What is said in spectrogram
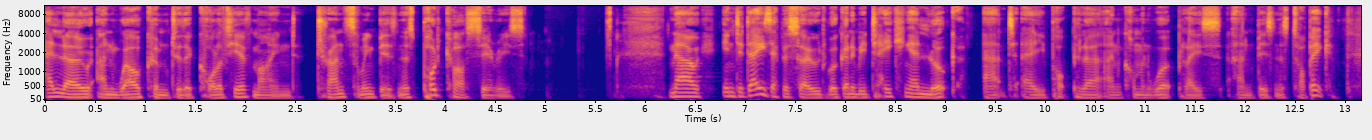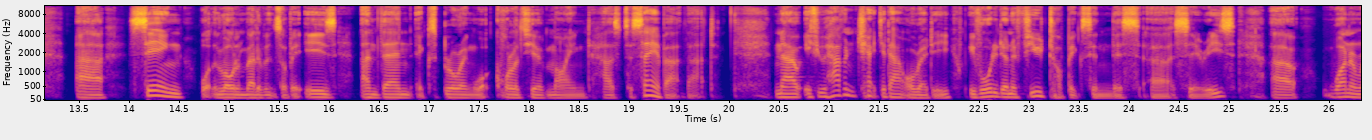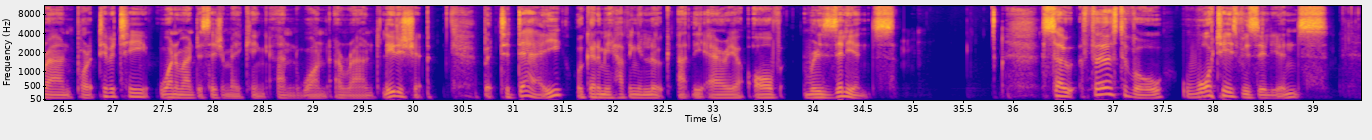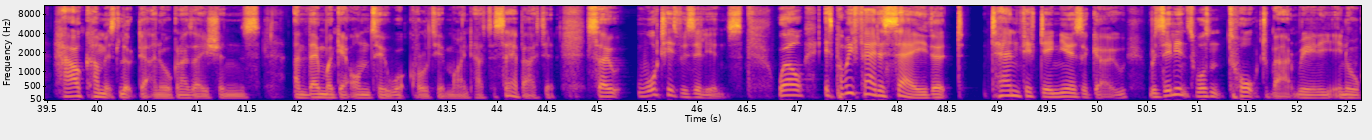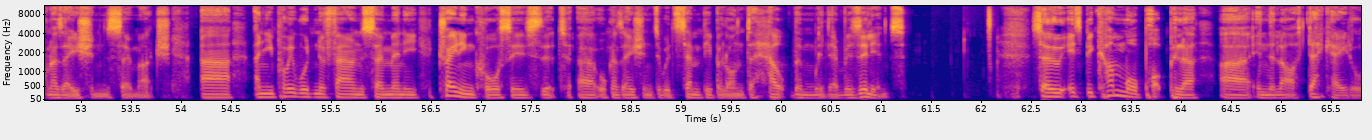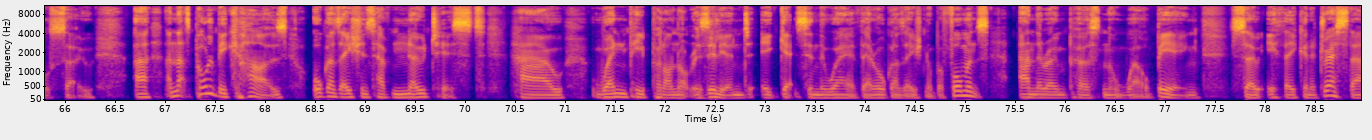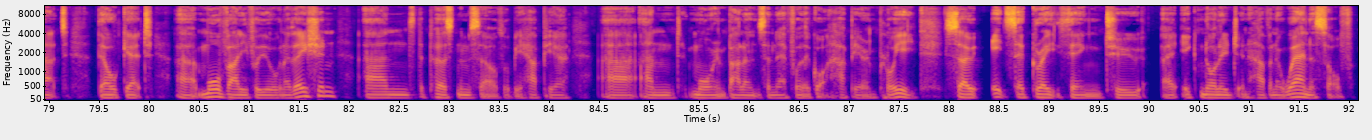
Hello and welcome to the Quality of Mind Transforming Business podcast series. Now, in today's episode, we're going to be taking a look at a popular and common workplace and business topic, uh, seeing what the role and relevance of it is, and then exploring what quality of mind has to say about that. Now, if you haven't checked it out already, we've already done a few topics in this uh, series uh, one around productivity, one around decision making, and one around leadership. But today, we're going to be having a look at the area of resilience. So, first of all, what is resilience? How come it's looked at in organizations? And then we'll get on to what quality of mind has to say about it. So, what is resilience? Well, it's probably fair to say that 10, 15 years ago, resilience wasn't talked about really in organizations so much. Uh, and you probably wouldn't have found so many training courses that uh, organizations would send people on to help them with their resilience. So it's become more popular uh, in the last decade or so. Uh, and that's probably because organizations have noticed how when people are not resilient, it gets in the way of their organizational performance and their own personal well being. So if they can address that, they'll get uh, more value for the organization and the person themselves will be happier uh, and more in balance, and therefore they've got a happier employee. So it's a great thing to uh, acknowledge and have an awareness of.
